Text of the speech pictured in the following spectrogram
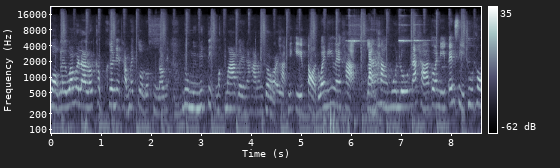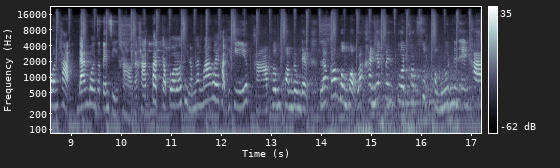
บอกเลยว่าเวลารถขับเคลื่อนเนี่ยทำให้ตัวรถของเราเนี่ยดูมีมิติมากๆเลยนะคะน้องจอย ค่ะพี่กิฟต่อด้วยนี่เลยค่ะ หลังคามูลรูฟนะคะ ตัวนี้เป็นสีทูโทนค่ะ ด้านบนจะเป็นสีขาวนะคะ ตัดกับตัวรถสีน้ำเงินมากเลยค่ะพี่กิฟค่ะ เพิ่มความโดงเด่นแล้วก็บ่งบอกว่าคันนี้เป็นตัวท็อปสุดของรุ่นนั่นเองค่ะ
